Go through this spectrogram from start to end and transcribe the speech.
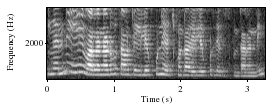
ఇంకన్నీ వాళ్ళని అడుగుతూ ఉంటే వీళ్ళు ఎప్పుడు నేర్చుకుంటారు వీళ్ళు ఎప్పుడు తెలుసుకుంటారండి?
